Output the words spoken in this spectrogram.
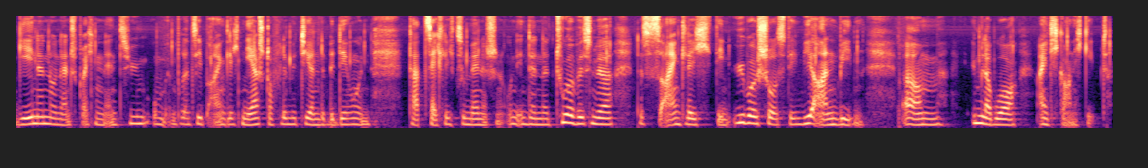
Genen und entsprechenden Enzymen, um im Prinzip eigentlich nährstofflimitierende Bedingungen tatsächlich zu managen. Und in der Natur wissen wir, dass es eigentlich den Überschuss, den wir anbieten, ähm, im Labor eigentlich gar nicht gibt.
